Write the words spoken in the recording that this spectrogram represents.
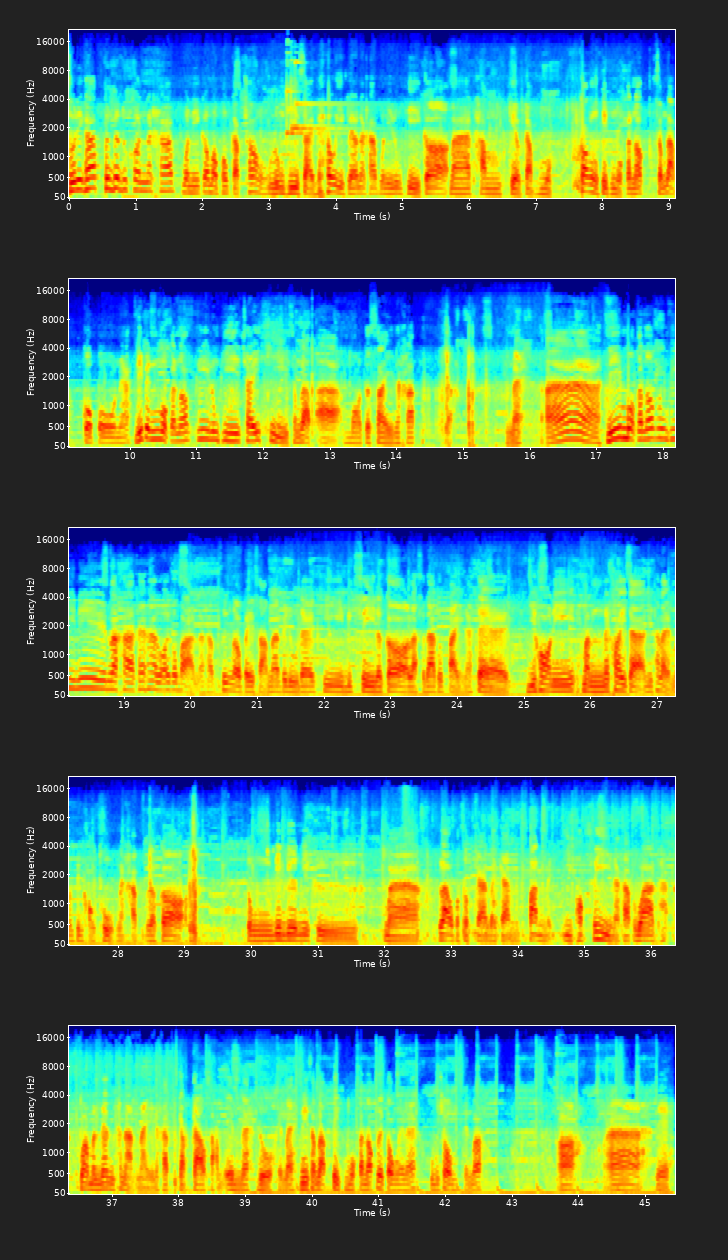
สวัสดีครับเพื่อนๆทุกคนนะครับ วันนี้ก็มาพบกับช่องลุงพีสายแบลอีกแล้วนะครับ วันนี้ลุงพีก็มาทำเกี่ยวกับหมวกกล้องติดหมวกกันน็อกสำหรับโกโปนะนี่เป็นหมวกกันน็อกที่ลุงพีใช้ขี่สำหรับอ่ามอเตอร์ไซค์นะครับเห็นไหมอ่า นี่หมวกกันน็อกลุงพีนี่ราคาแค่ 500 กว่าบาทนะครับ ซึ่งเราไปสามารถไปดูได้ที่บิ๊กซีแล้วก็ Lazada ทั่วไปนะ แต่ยี่ห้อนี้มันไม่ค่อยจะนี่เท่าไหร่ มันเป็นของถูกนะครับ แล้วก็ ตรงยืนๆนี่คือมาเล่าประสบการณ์ในการปั้น epoxy นะครับ ว่าถ้าว่ามันแน่นขนาดไหนนะครับ กับกาว 3M นะ ดูเห็นไหมนี่สำหรับติดหมวกกันน็อกโดยตรงเลยนะ คุณผู้ชมเห็นปะอ่าอ่าเนี่ย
